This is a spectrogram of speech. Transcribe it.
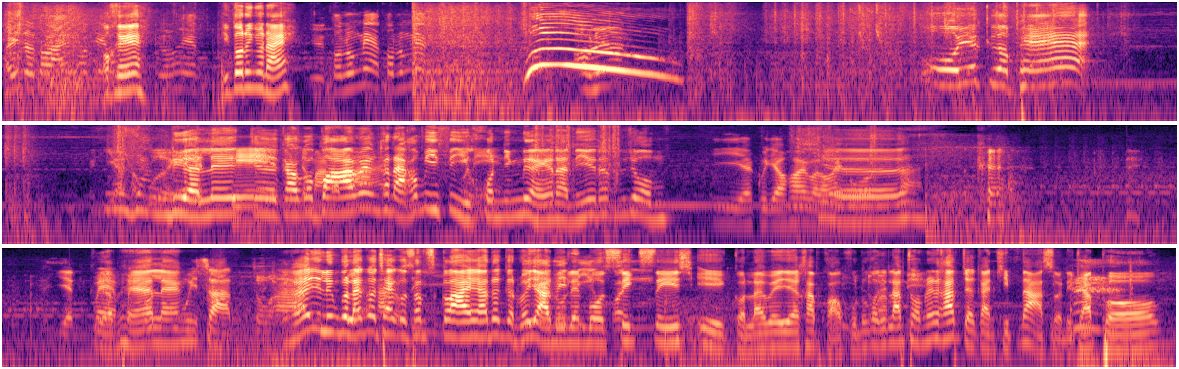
เฮ้ยตัวตัวร้ายรถเทนโอเครถเทนอีกตัวหนึงอยู่ไหนอยู่ตัวนุ้งเนี่ยตัวนุ้งเนี่ยวู้โอ้ยเกือบแพ้ยังเดือดเลยเจอกากบาแม่งขนาดเขามี4คนยังเหนื่อยขนาดนี้นะท่านผู้ชมเฮียกูจะห้อยมาร้อยเอโอ้อเย็นเกือบแพ้แรง วิสัตว์ตัวเฮ้ยอย่าลืมกดไลค์กดแชร์กด subscribe ครับถ้าเกิดว่าอยากดู Rainbow Six Siege อีกกดไลค์ไว้เยอะครับ ขอบคุณทุกคนที่รับชมด้วยนะครับ เจอกันคลิปหน้า สวัสดีครับผม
